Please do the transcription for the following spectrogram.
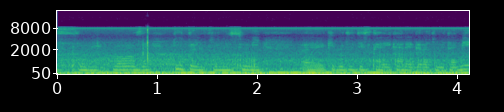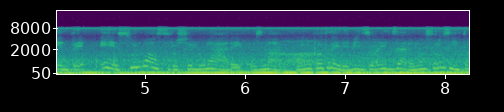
Tantissime cose, tutte le trasmissioni eh, che potete scaricare gratuitamente e sul vostro cellulare o smartphone potrete visualizzare il nostro sito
